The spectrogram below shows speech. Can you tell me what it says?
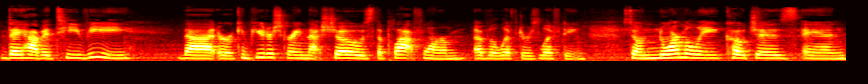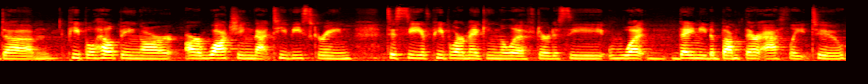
they have a TV that or a computer screen that shows the platform of the lifters lifting. So normally coaches and um, people helping are are watching that TV screen to see if people are making the lift or to see what they need to bump their athlete to.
